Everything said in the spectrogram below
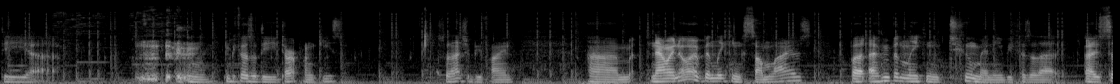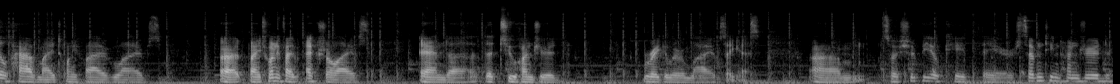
the uh, because of the dart monkeys, so that should be fine. Um, now I know I've been leaking some lives, but I haven't been leaking too many because of that. I still have my 25 lives, uh, my 25 extra lives, and uh, the 200 regular lives, I guess. Um, so I should be okay there. 1700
